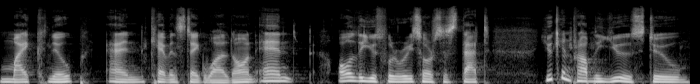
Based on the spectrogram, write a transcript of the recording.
Mike Knoop, and Kevin Steigerwald on, and all the useful resources that you can probably use to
